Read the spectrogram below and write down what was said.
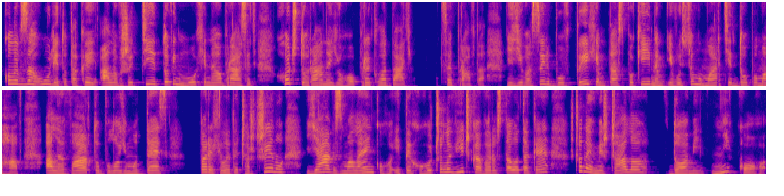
коли в загулі, то такий, але в житті то він мухи не образить, хоч до рани його прикладай. Це правда. Її Василь був тихим та спокійним і в усьому Марті допомагав, але варто було йому десь перехилити чарчину, як з маленького і тихого чоловічка виростало таке, що не вміщало домі нікого.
